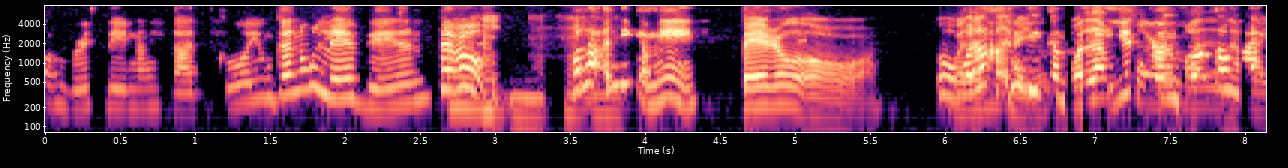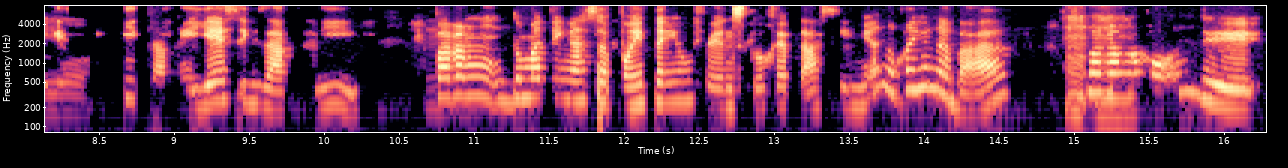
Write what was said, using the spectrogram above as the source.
pang birthday ng dad ko, yung ganong level. Pero wala, hindi kami. Pero, oo. Oh, wala, ka, hindi kayo. kami. Walang Yun yun, formal na automatic kayo. hindi kami. Yes, exactly. parang dumating nga sa point na yung friends ko kept asking me, ano, kayo na ba? So parang ako, hindi.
